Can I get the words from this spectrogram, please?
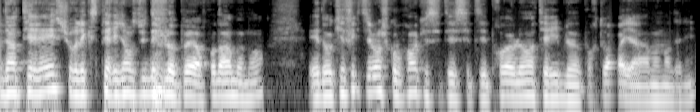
d'intérêt sur l'expérience du développeur pendant un moment. Et donc, effectivement, je comprends que c'était probablement terrible pour toi il y a un moment donné.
